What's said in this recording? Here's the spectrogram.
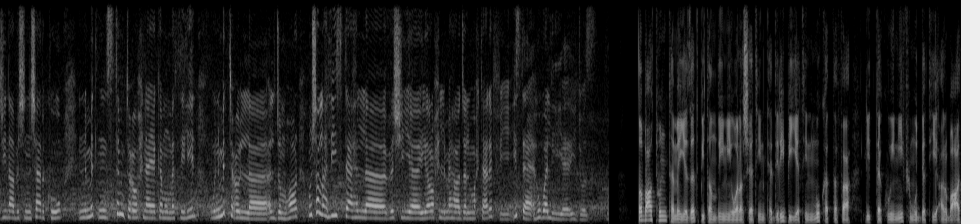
جينا باش نشاركوا نستمتعوا حنايا كممثلين ونمتعوا الجمهور. وإن شاء الله اللي يستاهل باش يروح للمهرجان المحترف يستاهل هو اللي يجوز. طبعة تميزت بتنظيم ورشات تدريبية مكثفة للتكوين في مدة أربعة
